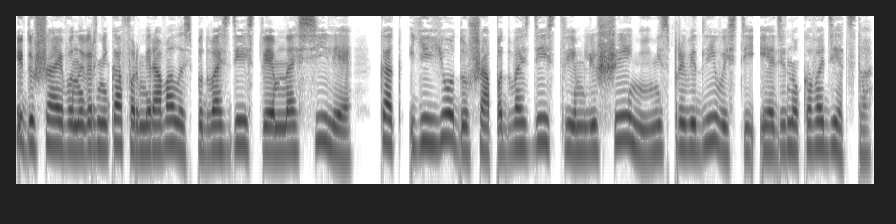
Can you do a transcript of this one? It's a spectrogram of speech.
и душа его наверняка формировалась под воздействием насилия, как ее душа под воздействием лишений, несправедливости и одинокого детства.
